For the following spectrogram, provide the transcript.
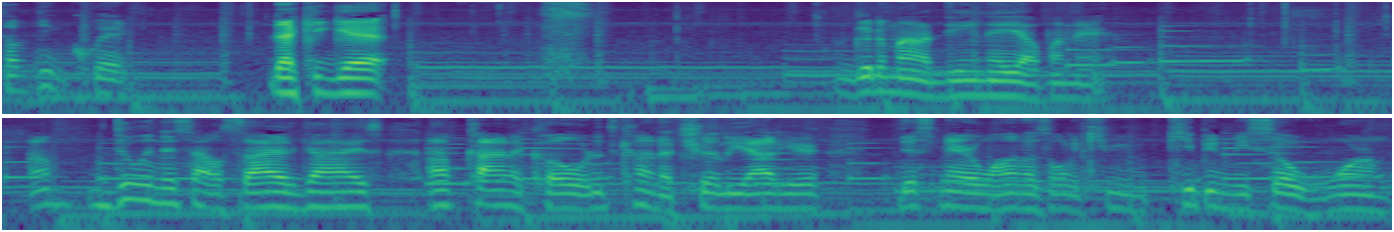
Something quick that can get a good amount of DNA up on there. I'm doing this outside, guys. I'm kind of cold. It's kind of chilly out here. This marijuana is only keep, keeping me so warm.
